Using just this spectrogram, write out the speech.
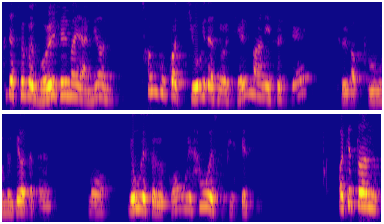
그때 설교에 뭘 제일 많이 하면 천국과 지옥에 설교를 제일 많이 했을 때 교회가 부흥운동 되었다는 뭐 영국에서도 그렇고 우리 한국에서도 비슷했습니다. 어쨌든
